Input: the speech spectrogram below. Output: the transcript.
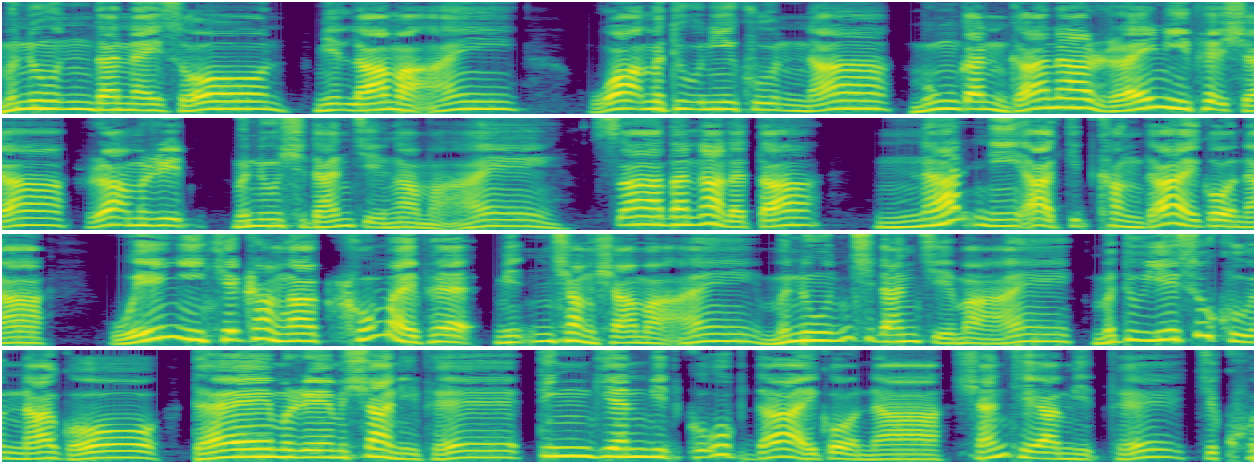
มนูนดันไอซอนมิลามาไอว่ามาดูนี่คุณนา มุงกันกานาไรนี่เพชารามริดมนูชดันเจงามาไอซาดานาละตานัดนี้อากิดขังได้ก็นา เวญีเคครั้งลาครุมไอเพมินช่างชามาไอมนูนชิดันเจมาไอมาดูเยซูคุณนาโกได้มเรมชานีเพติงเกียนมิดกูอุบได้ก็นาฉันเทอามิดเพจะเคว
